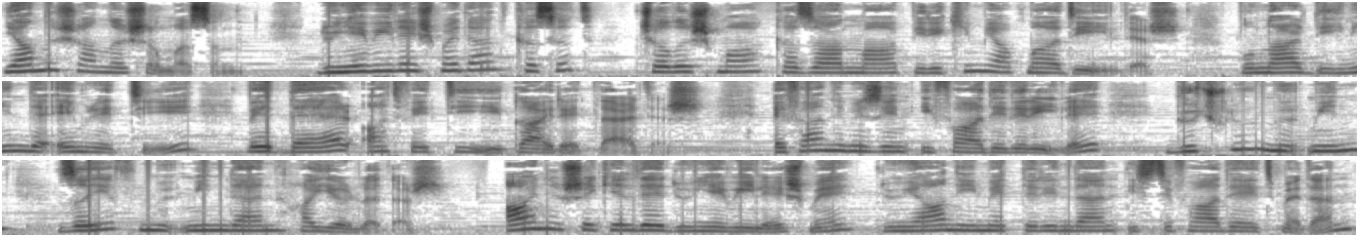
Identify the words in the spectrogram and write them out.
Yanlış anlaşılmasın. Dünyevileşmeden kasıt çalışma, kazanma, birikim yapma değildir. Bunlar dinin de emrettiği ve değer atfettiği gayretlerdir. Efendimizin ifadeleriyle güçlü mümin zayıf müminden hayırlıdır. Aynı şekilde dünyevileşme, dünya nimetlerinden istifade etmeden,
